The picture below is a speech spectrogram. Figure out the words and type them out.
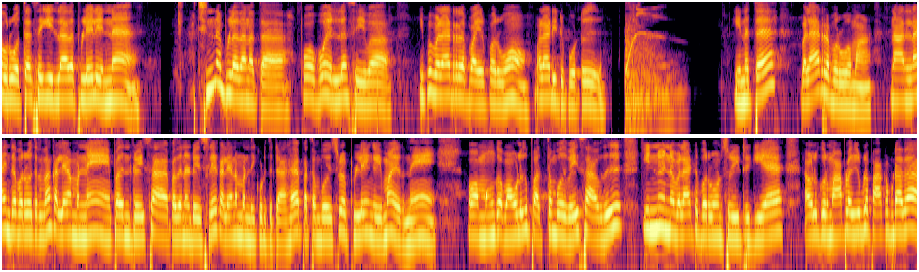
ஒரு ஒத்தாசைக்கு இல்லாத பிள்ளைகள் என்ன? சின்ன பிள்ளை தானத்தா? போ போ எல்லாம் செய்வா. இப்போ விளையாடுற பயிர் பருவம் விளையாடிட்டு போட்டு. என்னத்த? விளையாடுற பருவமா? நான்லாம் இந்த பருவத்தில் தான் கல்யாணம் பண்ணேன். பதினெட்டு வயசு பதினெட்டு வயசுலேயே கல்யாணம் பண்ணி கொடுத்துட்டாங்க. பத்தொம்பது வயசுல பிள்ளைங்கயுமா இருந்தேன். அவன் உங்கள் அவளுக்கு பத்தொம்பது வயசு ஆகுது. இன்னும் என்ன விளையாட்டு பருவம்னு சொல்லிட்டு இருக்கியே? அவளுக்கு ஒரு மாப்பிள்ளை கீப்பில் பார்க்கப்படாதா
